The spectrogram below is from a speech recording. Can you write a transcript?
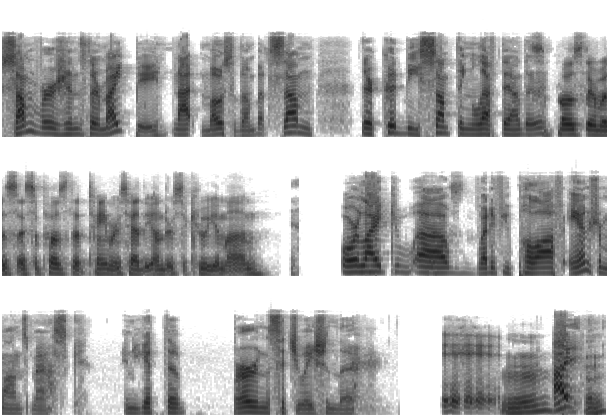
Some versions there might be, not most of them, but some there could be something left down I there. suppose there was. I suppose the Tamers had the under Sakuyamon. Or like, uh, Yes. what if you pull off Andromon's mask and you get the burn situation there? Uh, I okay.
